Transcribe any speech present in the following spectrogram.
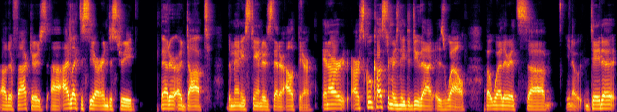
other factors, uh, I'd like to see our industry better adopt the many standards that are out there. And our, our school customers need to do that as well. But whether it's, um, you know, data,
